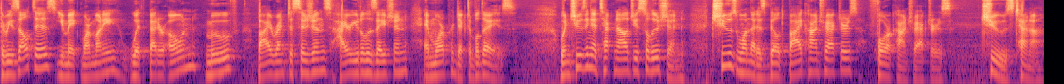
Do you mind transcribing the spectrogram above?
The result is you make more money with better own, move, buy rent decisions, higher utilization, and more predictable days. When choosing a technology solution, choose one that is built by contractors for contractors. Choose Tenna.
